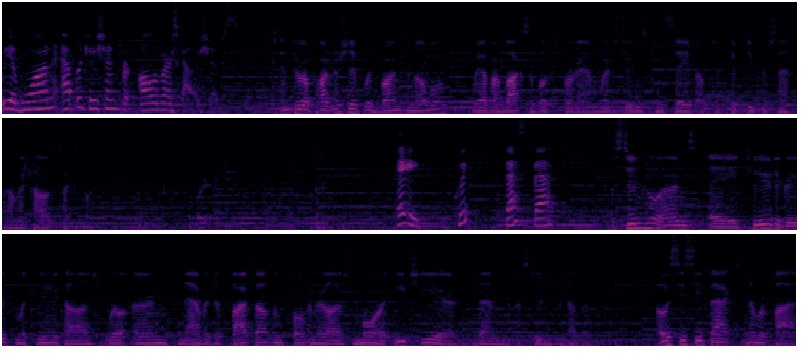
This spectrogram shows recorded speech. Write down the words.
We have one application for all of our scholarships. And through our partnership with Barnes & Noble, we have our Box of Books program where students can save up to 50% on their college textbooks. Hey, quick, fast fact. A student who earns a two-year degree from a community college will earn an average of $5,400 more each year than a student who doesn't. OCC fact number five.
